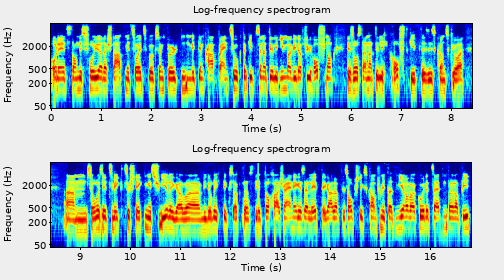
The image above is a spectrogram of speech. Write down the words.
oder jetzt dann das Frühjahr, der Start mit Salzburg, St. Pölten, mit dem Cup-Einzug. Da gibt es ja natürlich immer wieder viel Hoffnung, das was da natürlich Kraft gibt, das ist ganz klar. Ähm, sowas jetzt wegzustecken ist schwierig, aber wie du richtig gesagt hast, ich habe doch auch schon einiges erlebt, egal ob das Abstiegskampf mit Admira war, gute Zeiten bei Rapid,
